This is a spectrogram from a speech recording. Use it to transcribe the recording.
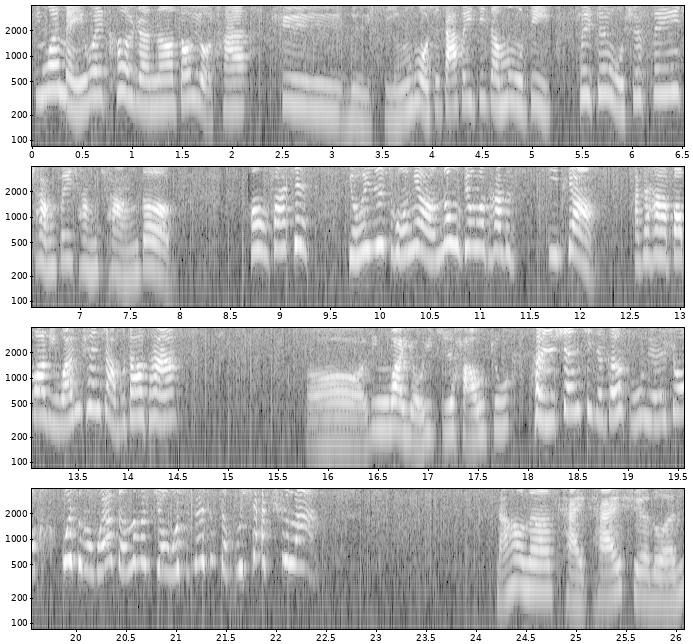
因为每一位客人呢都有他去旅行或者是搭飞机的目的，所以队伍是非常非常长的。哦，发现有一只鸵鸟弄丢了他的机票，他在他的包包里完全找不到它。哦，另外有一只豪猪很生气的跟服务员说：“为什么我要等那么久？我实在是等不下去啦！”然后呢，凯凯、雪伦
